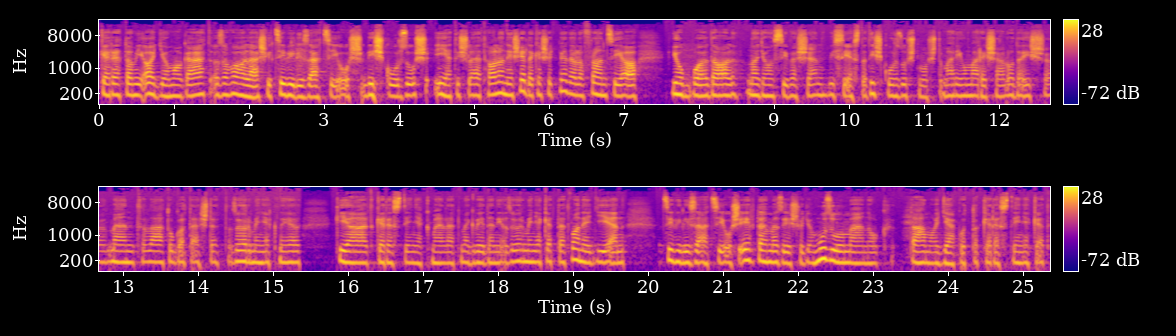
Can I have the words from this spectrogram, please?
keret, ami adja magát, az a vallási civilizációs diskurzus. Ilyet is lehet hallani, és érdekes, hogy például a francia jobb oldal nagyon szívesen viszi ezt a diskurzust. Most Mário Maréchal oda is ment, látogatást tett az örményeknél, kiállt keresztények mellett megvédeni az örményeket. Tehát van egy ilyen civilizációs értelmezés, hogy a muzulmánok támadják ott a keresztényeket.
